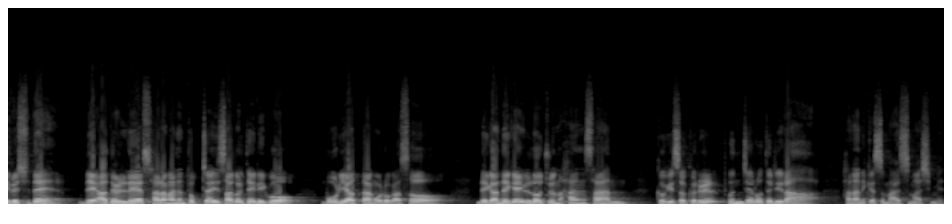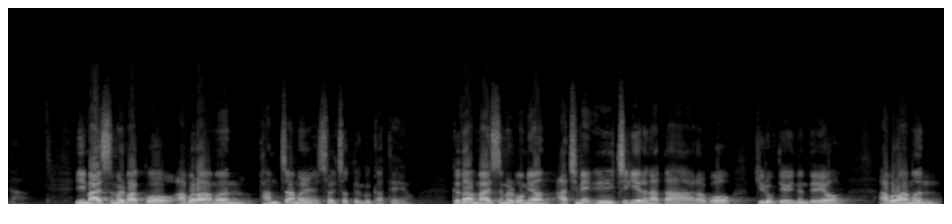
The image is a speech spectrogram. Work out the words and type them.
이르시되 내 아들 내 사랑하는 독자 이삭을 데리고 모리아 땅으로 가서 내가 내게 일러준 한 산 거기서 그를 번제로 드리라 하나님께서 말씀하십니다. 이 말씀을 받고 아브라함은 밤잠을 설쳤던 것 같아요. 그 다음 말씀을 보면 아침에 일찍 일어났다라고 기록되어 있는데요. 아브라함은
